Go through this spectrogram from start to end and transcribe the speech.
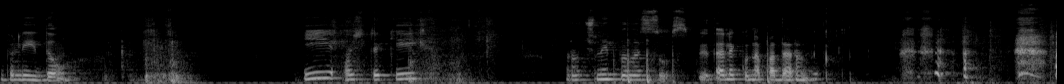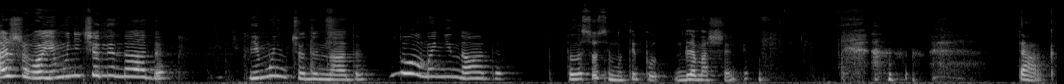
в Lidl. І ось такий ручний пилосос. Віталіку на подарунок. А що, йому нічого не треба. Йому нічого не треба. Ну, а мені треба. Пилосос йому, типу, для машини. Так,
